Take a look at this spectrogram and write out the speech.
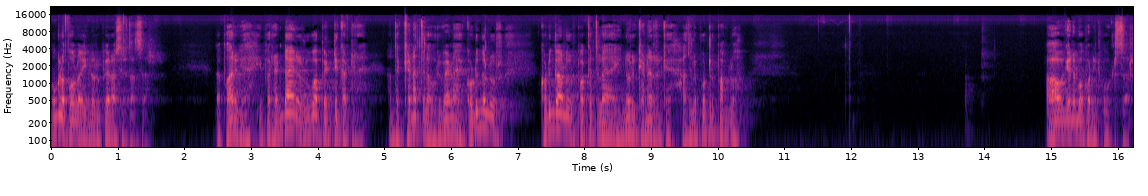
உங்களை போல் இன்னொரு பேராசிரியர் தான் சார். அதை பாருங்கள் இப்போ ரெண்டாயிரம் ரூபா பெட்டு கட்டுறேன். அந்த கிணத்துல ஒருவேளை கொடுங்கல்லூர் கொடுங்காலூர் பக்கத்தில் இன்னொரு கிணறு இருக்குது அதில் போட்டிருப்பாங்களோ? அவங்க என்னமோ பண்ணிட்டு போட்டு சார்.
